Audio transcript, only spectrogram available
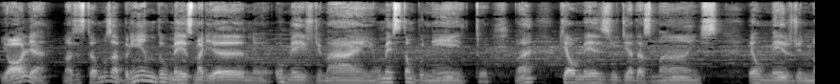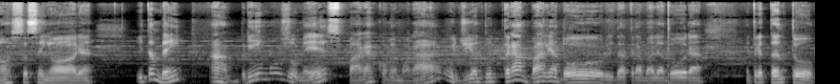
E olha, nós estamos abrindo o mês mariano, o mês de maio, um mês tão bonito, não é? Que é o mês do Dia das Mães, é o mês de Nossa Senhora. E também abrimos o mês para comemorar o Dia do Trabalhador e da Trabalhadora. Entretanto,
